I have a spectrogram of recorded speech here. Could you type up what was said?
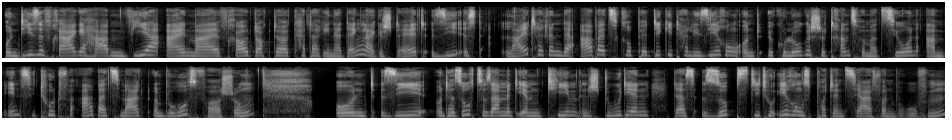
Und diese Frage haben wir einmal Frau Dr. Katharina Dengler gestellt. Sie ist Leiterin der Arbeitsgruppe Digitalisierung und ökologische Transformation am Institut für Arbeitsmarkt und Berufsforschung. Und sie untersucht zusammen mit ihrem Team in Studien das Substituierungspotenzial von Berufen.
